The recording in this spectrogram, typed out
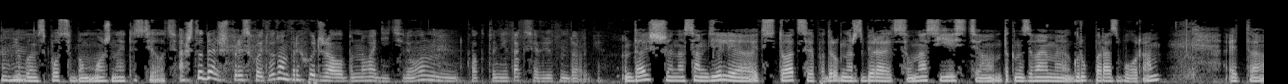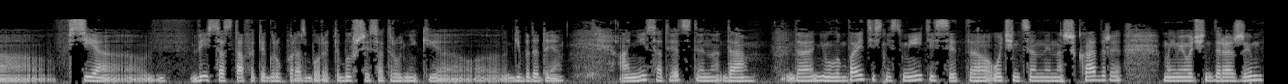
Угу. Любым способом можно это сделать. А что дальше происходит? Вот вам приходит жалоба на водителя, он как-то не так себя ведет на дороге. Дальше, на самом деле, эта ситуация подробно разбирается. У нас есть э, так называемая группа разбора. Это все, весь состав этой группы разбора, это бывшие сотрудники э, ГИБДД. Они, соответственно, да, да, не улыбайтесь, не смейтесь, это очень ценные наши кадры, мы ими очень дорожим.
